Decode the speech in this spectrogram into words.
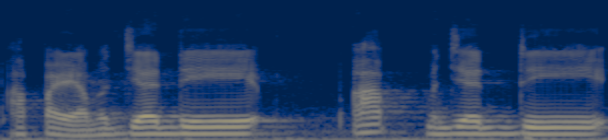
apa ya menjadi ah, menjadi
